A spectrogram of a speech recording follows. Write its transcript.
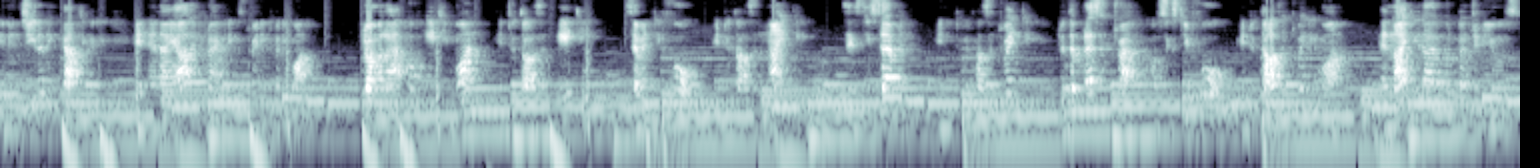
in engineering category in NIRF Rankings 2021 from a rank of 81 in 2018, 74 in 2019, 67 in 2020 to the present rank of 64 in 2021, and NIT Raipur continues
